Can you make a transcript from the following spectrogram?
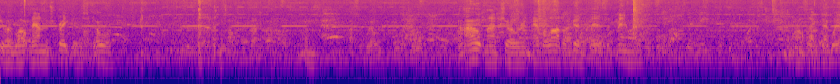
he would walk down the street to the store. I hope my children have a lot of good, pleasant memories. I think they will.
